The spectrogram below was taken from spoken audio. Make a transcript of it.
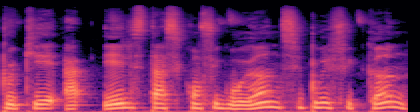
Porque ele está se configurando, se purificando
